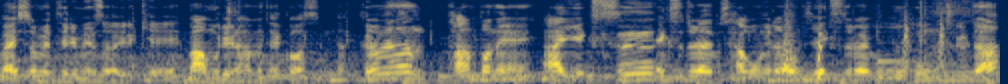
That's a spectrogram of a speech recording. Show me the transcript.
말씀을 드리면서 이렇게 마무리를 하면 될 것 같습니다. 그러면은 다음번에 iX, x드라이브 40이라든지 x드라이브 50 둘 다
